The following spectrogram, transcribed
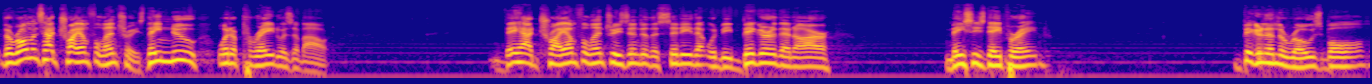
the Romans had triumphal entries. They knew what a parade was about. They had triumphal entries into the city that would be bigger than our Macy's Day Parade, bigger than the Rose Bowl.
